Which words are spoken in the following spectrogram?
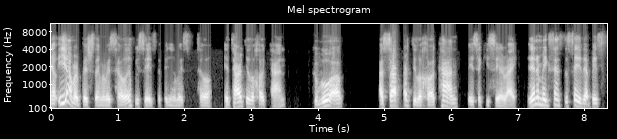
Now, iyamar pishlem Beis Hillel, if we say it's the opinion of Beis Hillel, etarti lecha kan, kavua, asarti lecha kan, basic arai. Then it makes sense to say that Beis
